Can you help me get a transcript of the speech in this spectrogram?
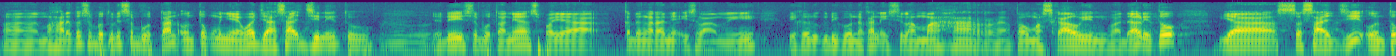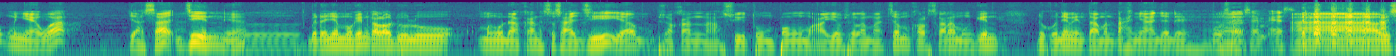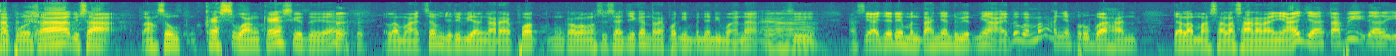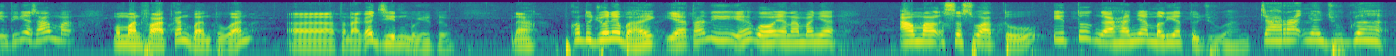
Nah, mahar itu sebetulnya sebutan untuk menyewa jasa jin itu. Jadi sebutannya supaya kedengarannya Islami di- digunakan istilah mahar atau mas kawin. Padahal itu ya sesaji untuk menyewa jasa jin ya. Bedanya mungkin kalau dulu menggunakan sesaji ya, misalkan nasi, tumpeng, ayam segala macam. Kalau sekarang mungkin dukunnya minta mentahnya aja deh. pulsa Ah, SMS ah bisa pulsa bisa langsung cash uang cash gitu ya kalau macam jadi biar nggak repot Kan kalau ngasih saji kan repot nyimpennya di mana Ya. kasih kasih aja deh mentahnya duitnya Ah, itu memang hanya perubahan dalam masalah sarananya aja tapi dari intinya sama memanfaatkan bantuan eh, tenaga jin begitu. Nah kan tujuannya baik. Ya tadi ya bahwa yang namanya amal sesuatu itu nggak hanya melihat tujuan caranya juga.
